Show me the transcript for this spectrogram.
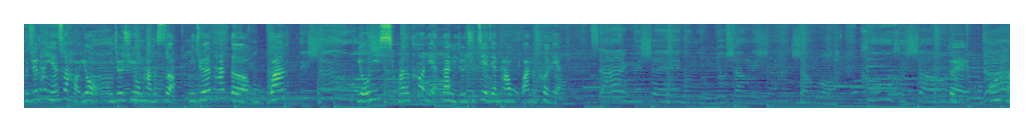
你觉得它颜色好用，你就去用它的色；你觉得它的五官有你喜欢的特点，那你就去借鉴它五官的特点。对，古风很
